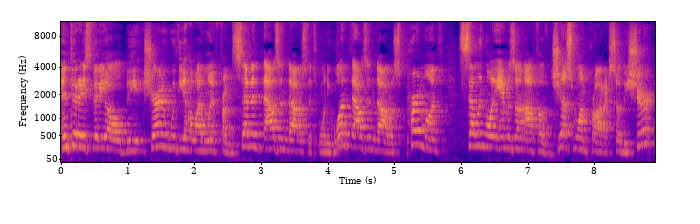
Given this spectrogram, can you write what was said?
In today's video, I'll be sharing with you how I went from $7,000 to $21,000 per month selling on Amazon off of just one product. So be sure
